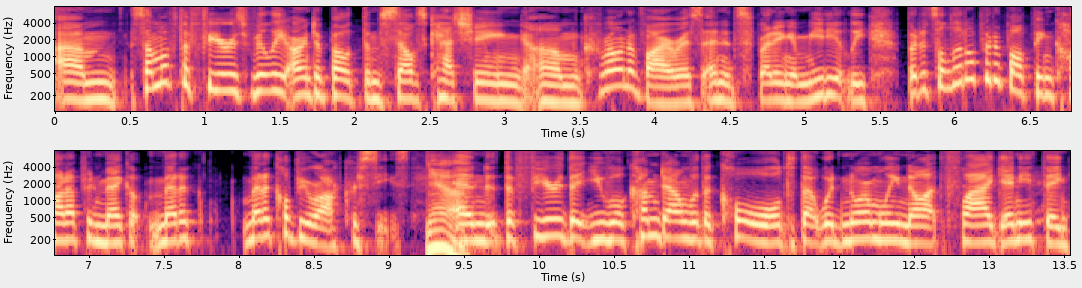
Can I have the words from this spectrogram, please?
um, some of the fears really aren't about themselves catching um, coronavirus and it's spreading immediately, but it's a little bit about being caught up in meg- medic- medical bureaucracies Yeah. and the fear that you will come down with a cold that would normally not flag anything,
